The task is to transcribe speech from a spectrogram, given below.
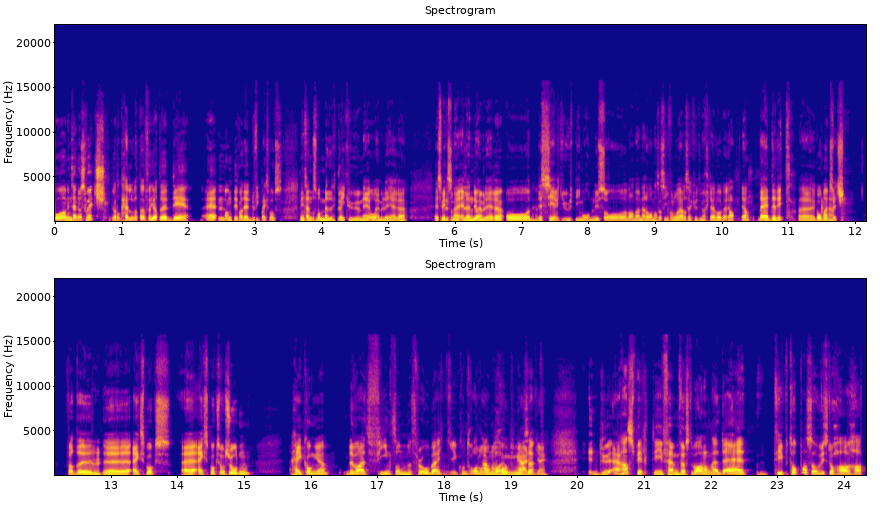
på Nintendo Switch. Det var et helvete, fordi at det er langt ifra det du fikk på Xbox. Nintendo som har melka i ku med å emulere et spill som er elendig å emulere, og det ser ikke ut i månelys og vann, eller hva man skal si for noe. Eller ser ikke ut i mørket, eller, ja, ja, det er dritt. Uh, Golden Eye på Switch. For at eh, Xbox uh, Xbox-versjonen, helt konge. Det var et fint sånn throwback. Ja, var jo på noe Du, jeg har spilt de fem første banene. Det er tipp topp, altså. Hvis du har hatt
